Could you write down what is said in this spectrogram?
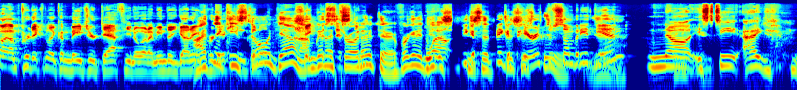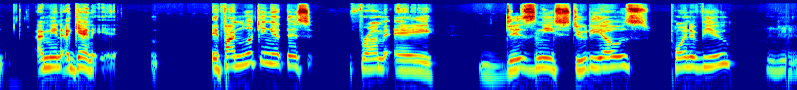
I'm predicting like a major death. You know what I mean? You got any I think he's going down. I'm going to throw it out there. If we're going to do Well, this, Big, this- big this is appearance of somebody at the end. No, see, I, I mean, again, if I'm looking at this from a Disney Studios point of view, Mm-hmm.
